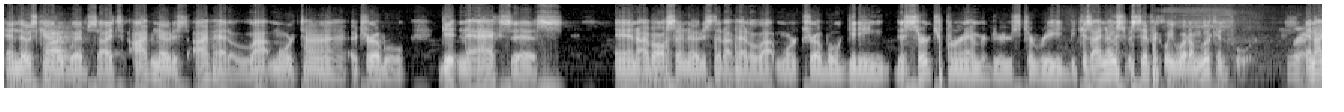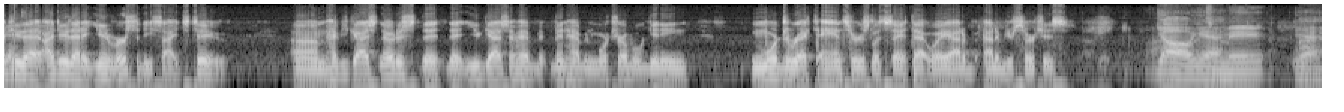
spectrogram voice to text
and those kind of websites. I've noticed I've had a lot more time, uh, trouble getting access, and I've also noticed that I've had a lot more trouble getting the search parameters to read because I know specifically what I'm looking for Right. and I do that. I do that at university sites too. Um, have you guys noticed that that you guys have had, been having more trouble getting more direct answers? Let's say it that way out of out of your searches. Yo, yeah. To me, Yeah.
